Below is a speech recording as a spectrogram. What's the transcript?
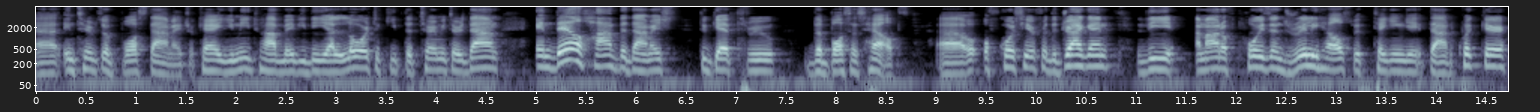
uh, in terms of boss damage, okay? You need to have maybe the Alure to keep the Terminator down, and they'll have the damage to get through the boss's health. Uh, of course, here for the dragon, the amount of poisons really helps with taking it down quicker.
